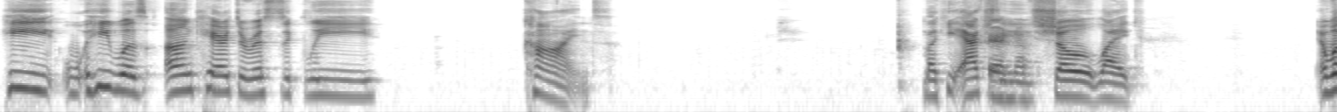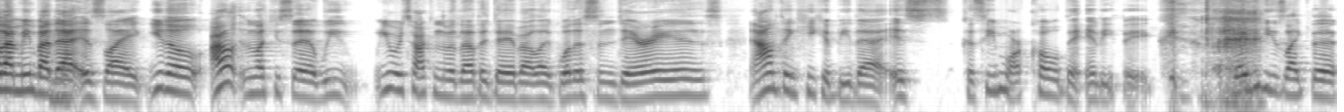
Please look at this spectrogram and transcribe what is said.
he he was uncharacteristically kind. Like he actually showed like and what I mean by that is like, you know, I don't like you said, we you were talking the other day about like what a tsundere is. And I don't think he could be that. It's because he's more cold than anything. Maybe he's like the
